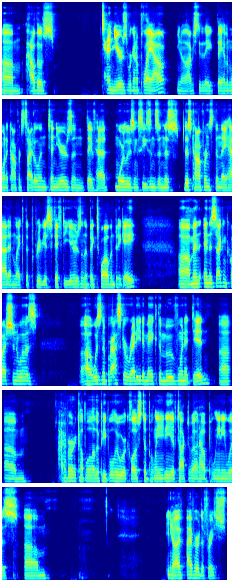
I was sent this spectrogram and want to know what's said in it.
um, how those 10 years were going to play out? you know, obviously they they haven't won a conference title in 10 years and they've had more losing seasons in this this conference than they had in like the previous 50 years in the Big 12 and Big 8. Um and and the second question was uh, was Nebraska ready to make the move when it did? Um I've heard a couple other people who were close to Pelini have talked about how Pelini was um you know, I've I've heard the phrase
